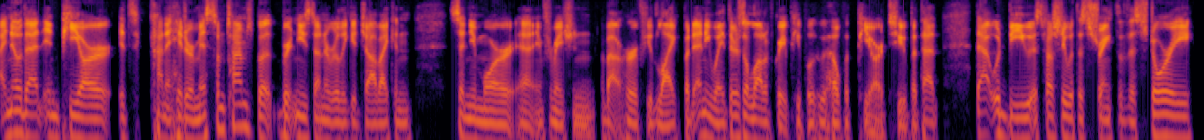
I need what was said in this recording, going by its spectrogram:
I know that in pr it's kind of hit or miss sometimes but brittany's done a really good job. I can send you more uh, information about her if you'd like. But anyway there's a lot of great people who help with pr too but that that would be especially with the strength of the story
